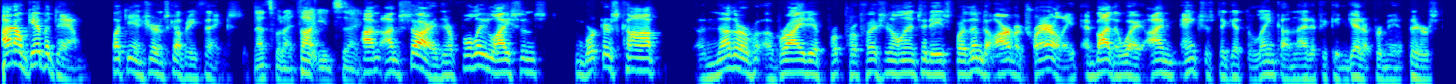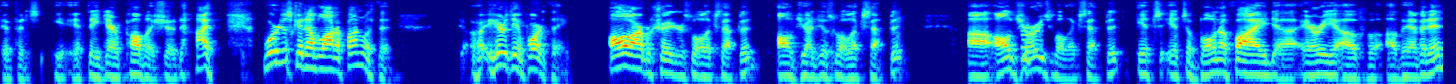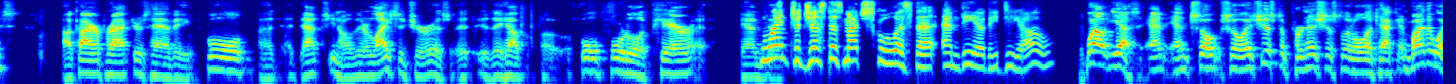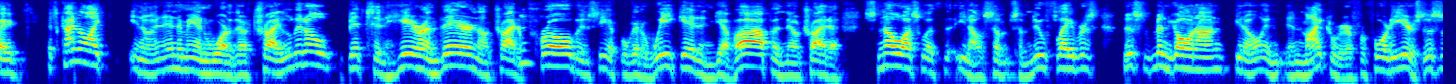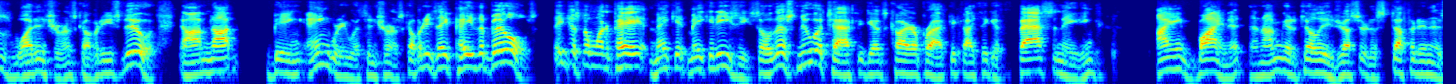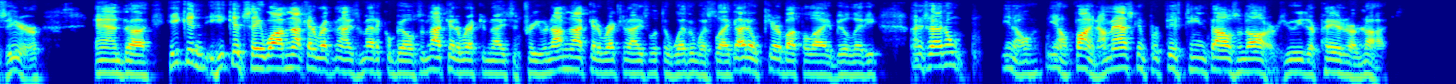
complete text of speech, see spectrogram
i don't give a damn what the insurance company thinks. That's what I thought you'd say. I'm, I'm sorry. They're fully licensed, workers' comp, another variety of pro- professional entities for them to arbitrarily. And by the way, I'm anxious to get the link on that if you can get it for me. If there's if it's if they dare publish it, I, we're just going to have a lot of fun with it. Here's the important thing: all arbitrators will accept it. All judges will accept it. Uh, all juries will accept it. It's it's a bona fide uh, area of of evidence uh, chiropractors have a full uh, that's you know their licensure is, is, they have a full portal of care and went to just as much school as the md or the do well yes and and so so it's just a pernicious little attack and by the way it's kind of like you know, an enemy in war. They'll try little bits in here and there, and they'll try to mm-hmm. probe and see if we're going to weaken and give up, and they'll try to snow us with, you know, some some new flavors. This has been going on, you know, in, in my career for 40 years. This is what insurance companies do. Now, I'm not being angry with insurance companies. They pay the bills. They just don't want to pay it, make it, make it easy. So this new attack against chiropractic, I think is fascinating. I ain't buying it, and I'm going to tell the adjuster to stuff it in his ear. And uh, he can he can say, well, I'm not going to recognize the medical bills. I'm not going to recognize the treatment. I'm not going to recognize what the weather was like. I don't care about the liability. And I said, I don't, you know, you know, fine. I'm asking for fifteen thousand dollars. You either pay it or not.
